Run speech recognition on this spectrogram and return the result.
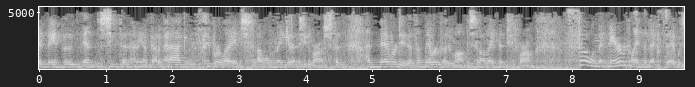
advances, and she said, "Honey, I've got to pack. It's super late." She said, "I will make it up to you tomorrow." She said, "I never do this. I never put him off." She said, "I'll make it up to you tomorrow." So on the airplane the next day, which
